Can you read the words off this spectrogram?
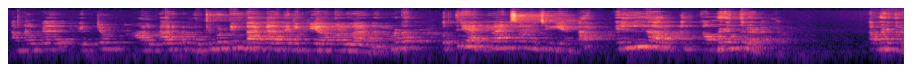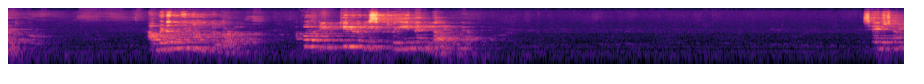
നമ്മൾക്ക് ഏറ്റവും ആൾക്കാർക്ക് ബുദ്ധിമുട്ടി ഉണ്ടാക്കാതിരിക്കുക എന്നുള്ളതാണ്. നമ്മൾ ഒത്തിരി അഡ്വാൻസ് ഒന്നും ചെയ്യേണ്ട. എല്ലാവർക്കും കമിഴ്ന്ന് കിടക്കണം. കമിഴ്ന്ന് കിടക്കണം. അവിടെ നിന്ന് നമുക്ക് തുടങ്ങാം. അപ്പൊ ഒരിക്കലും ഒരു സ്ട്രെയിൻ ഉണ്ടാവില്ല. ശേഷം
